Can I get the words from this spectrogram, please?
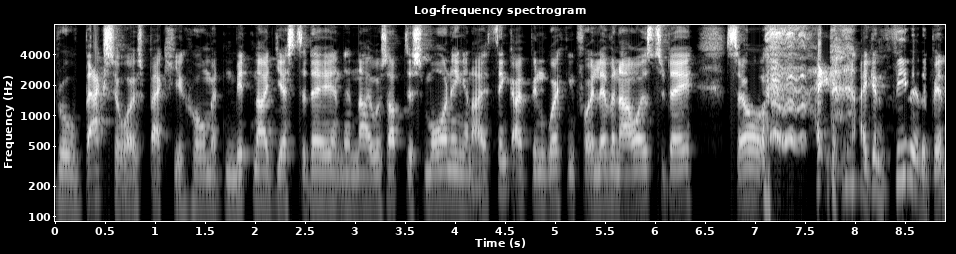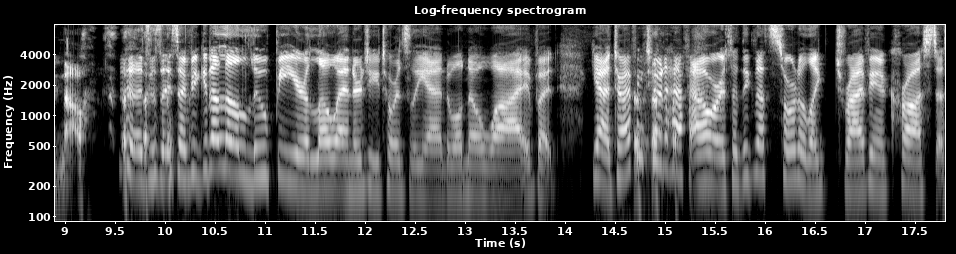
drove back. So I was back here home at midnight yesterday, and then I was up this morning. And I think I've been working for 11 hours today. So I, I can feel it a bit now. say, so if you get a little loopy or low energy towards the end, we'll know why. But yeah, driving two and a half hours, I think that's sort of like driving across a,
